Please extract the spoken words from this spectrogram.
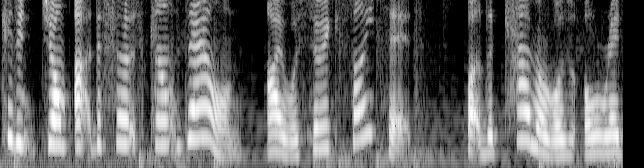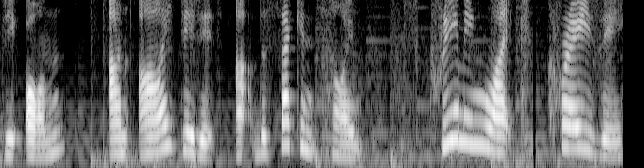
couldn't jump at the first countdown. I was so excited. But the camera was already on, and I did it at the second time, screaming like crazy.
